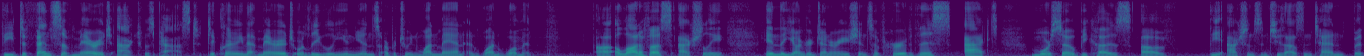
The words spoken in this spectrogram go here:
the Defense of Marriage Act was passed, declaring that marriage or legal unions are between one man and one woman. Uh, a lot of us, actually, in the younger generations, have heard this act more so because of the actions in 2010, but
